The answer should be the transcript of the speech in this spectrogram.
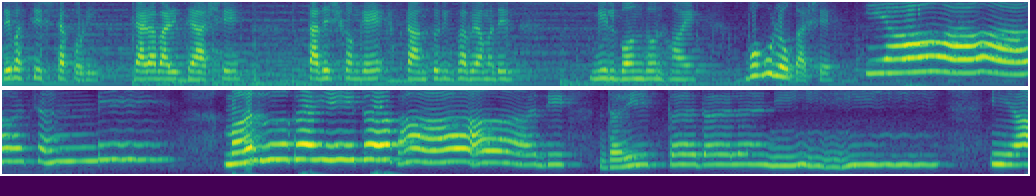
দেবার চেষ্টা করি যারা বাড়িতে আসে তাদের সঙ্গে একটা আন্তরিকভাবে আমাদের মেলবন্ধন হয় বহু লোক আসে या चण्डी मधुकैटभादि दैत्यदलनी या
